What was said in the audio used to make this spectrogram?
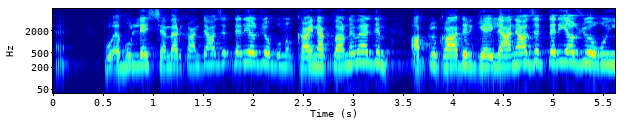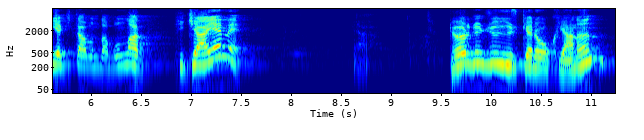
He. Bu Ebu Leys Semerkandi Hazretleri yazıyor. Bunun kaynaklarını verdim. Abdülkadir Geylani Hazretleri yazıyor Gunye kitabında. Bunlar hikaye mi? Ya. Dördüncü yüz kere okuyanın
